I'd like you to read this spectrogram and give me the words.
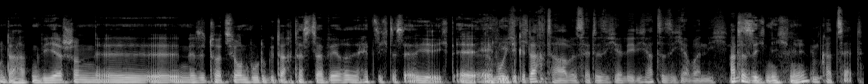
Und da hatten wir ja schon äh, eine Situation, wo du gedacht hast, da wäre, hätte sich das erledigt. Äh, Äh, wo ich erledigt. gedacht habe, es hätte sich erledigt, hatte sich aber nicht. Hatte sich nicht, ne? Im KZ.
